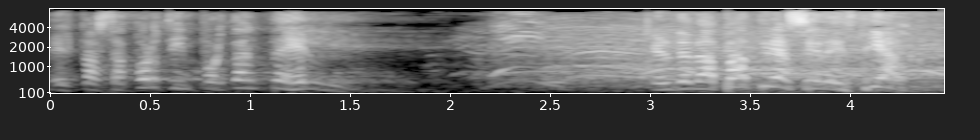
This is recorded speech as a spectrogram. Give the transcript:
El pasaporte importante es el, el de la patria celestial.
